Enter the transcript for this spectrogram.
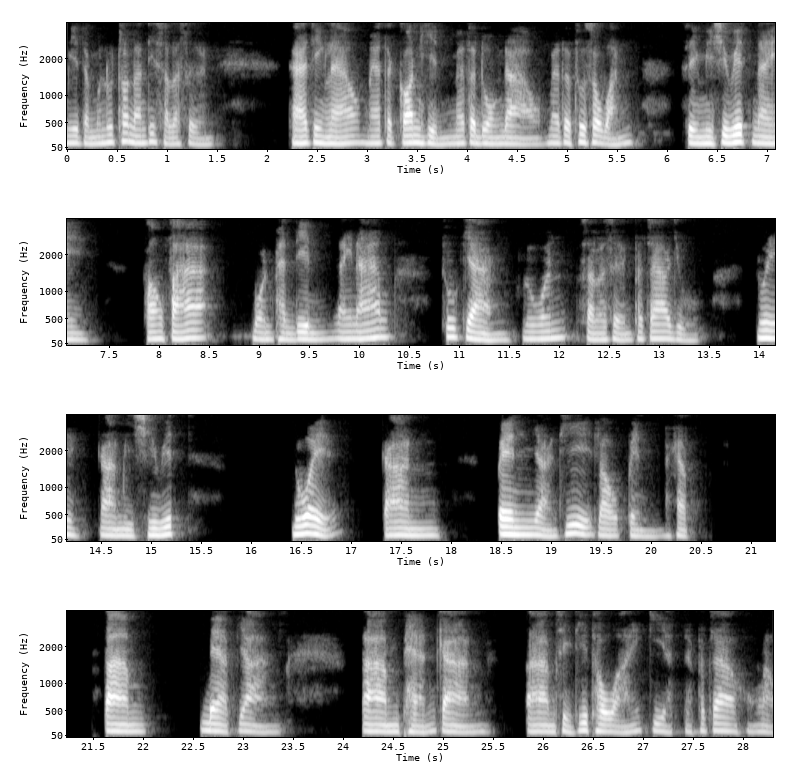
มีแต่มนุษย์เท่านั้นที่สรรเสริญ แท้จริงแล้วแม้แต่ก้อนหิน แม้แต่ดวงดาว แม้แต่ทูตสวรรค์ สิ่งมีชีวิตในท้องฟ้า บนแผ่นดิน ในน้ำทุกอย่างล้วนสรรเสริญพระเจ้าอยู่ ด้วยการมีชีวิต ด้วยการเป็นอย่างที่เราเป็นนะครับ ตาม แบบอย่างตามแผนการตามสิ่งที่ถวายเกียรติแด่พระเจ้าของเรา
